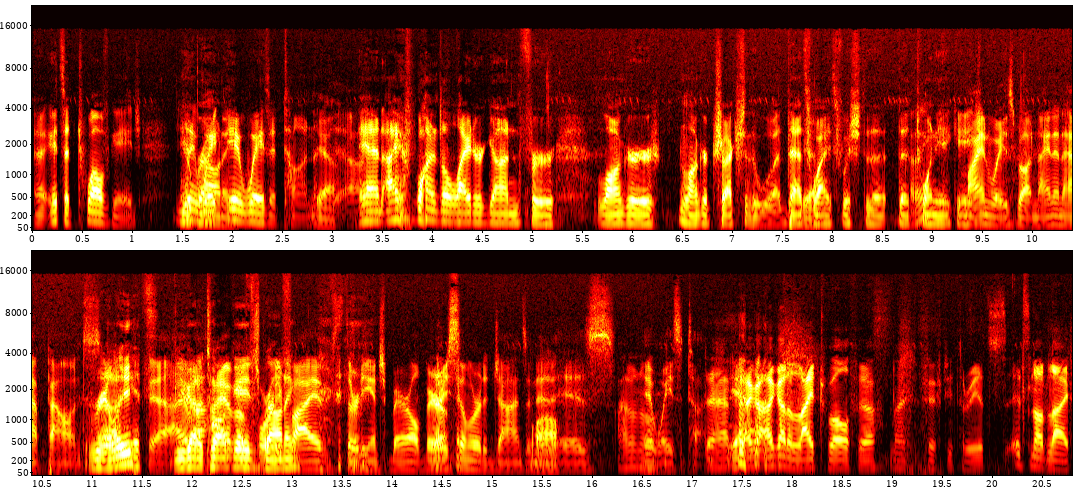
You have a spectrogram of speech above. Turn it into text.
uh, it's a 12 gauge. And Your it, weigh- it weighs a ton. Yeah. And I wanted a lighter gun for longer longer treks through the wood. That's Yeah. why I switched to the, the 28 gauge. Mine weighs about nine and a half pounds. Really? it's- Yeah, You I got have a 12 I have gauge Browning? 45, 30 inch barrel, very similar to John's, and Wow. it is. I don't know. It weighs a ton. Damn, I, got, I got a light 12, yeah, 1953. It's it's not light.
